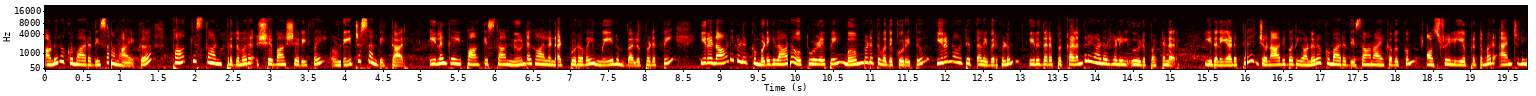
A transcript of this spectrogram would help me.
அனுரகுமார திசாநாயக்க பாகிஸ்தான் பிரதமர் ஷிபா ஷெரீஃபை நேற்று சந்தித்தார். இலங்கை பாகிஸ்தான் நீண்டகால நட்புறவை மேலும் வலுப்படுத்தி இரு நாடுகளுக்கும் இடையிலான ஒத்துழைப்பை மேம்படுத்துவது குறித்து இரு நாட்டு தலைவர்களும் இருதரப்பு கலந்துரையாடல்களில் ஈடுபட்டனர். இதனையடுத்து ஜனாதிபதி அனுரகுமார திசாநாயக்கவுக்கும் ஆஸ்திரேலிய பிரதமர் ஆண்டனி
